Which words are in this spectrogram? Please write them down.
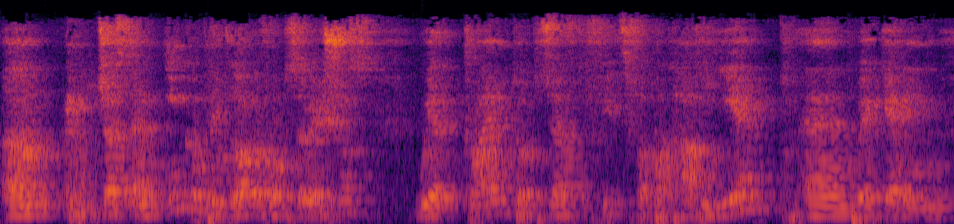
Um, just an incomplete log of observations. We are trying to observe the fields for about half a year, and we're getting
